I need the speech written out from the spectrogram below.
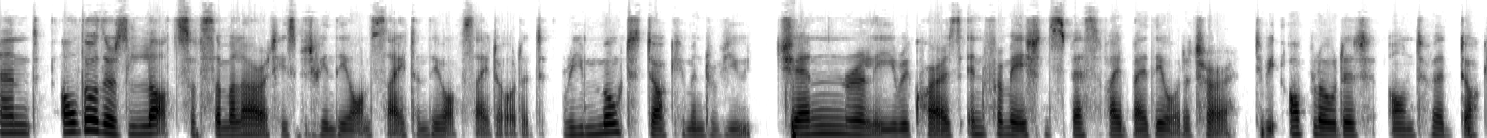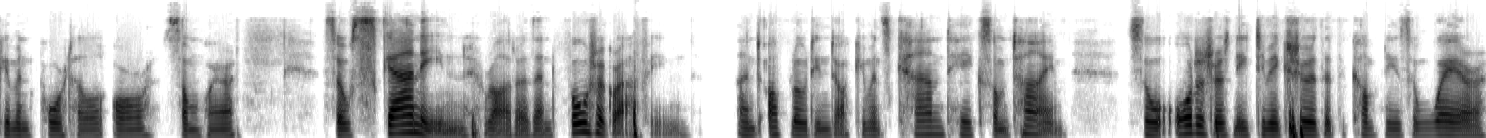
And although there's lots of similarities between the on-site and the off-site audit, remote document review generally requires information specified by the auditor to be uploaded onto a document portal or somewhere. So scanning rather than photographing and uploading documents can take some time. So auditors need to make sure that the company is aware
